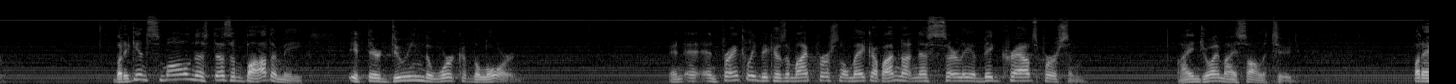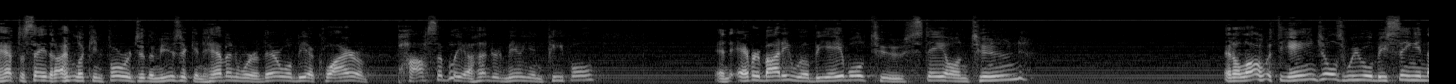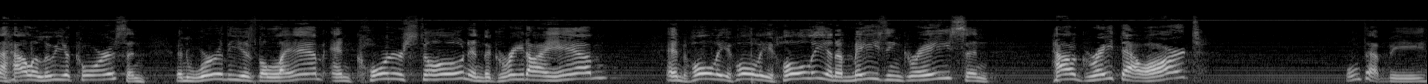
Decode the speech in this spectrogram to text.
But again, smallness doesn't bother me if they're doing the work of the Lord. And, and, frankly, because of my personal makeup, I'm not necessarily a big crowds person. I enjoy my solitude. But I have to say that I'm looking forward to the music in heaven where there will be a choir of possibly a hundred million people and everybody will be able to stay on tune. And along with the angels, we will be singing the Hallelujah chorus and, and worthy is the Lamb and cornerstone and the great I am and holy, holy, holy and amazing grace and how great thou art. Won't that be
